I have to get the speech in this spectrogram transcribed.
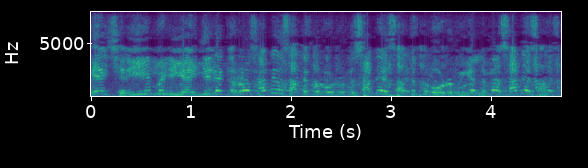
ਇਹ ਸ਼ਰੀਫ ਡੀਆਈਜੀ ਦੇ ਘਰੋਂ 7.5 ਕਰੋੜ ਰੁਪਏ 7.5 ਕਰੋੜ ਰੁਪਏ ਲੱਭਿਆ 7.5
